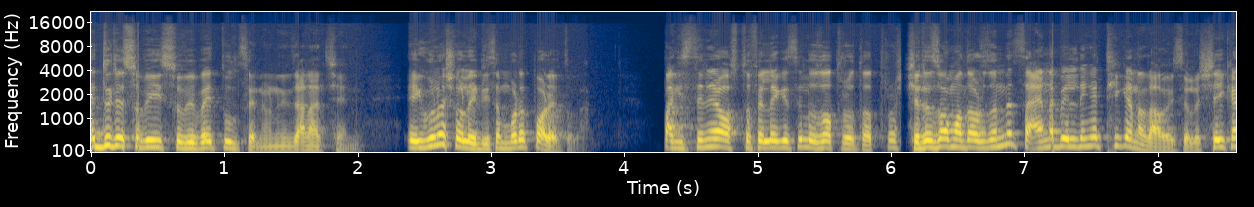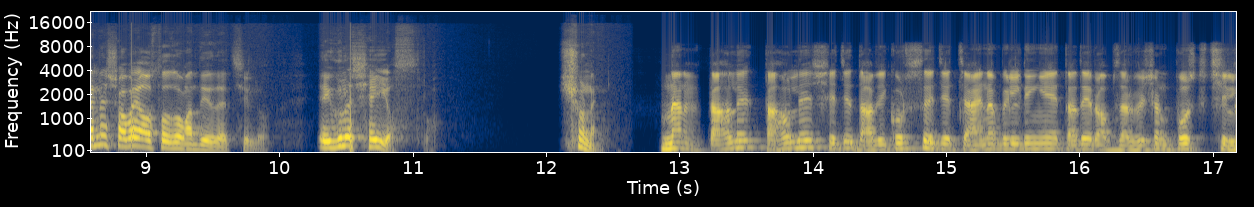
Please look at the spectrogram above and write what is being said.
এই দুটো ছবি সুফি ভাই তুলছেন, উনি জানাচ্ছেন। এইগুলো ষোলোই ডিসেম্বরে পরে তোলা। পাকিস্তানের অস্ত্র ফেলে গেছিল যত্রতত্র। সেটা জমা দেওয়ার জন্য চায়না বিল্ডিং এর ঠিকানা দেওয়া হয়েছিল। সেইখানে সবাই অস্ত্র জমা দিয়ে যাচ্ছিল। এগুলো সেই অস্ত্র। শুনেন। না না তাহলে তাহলে সে যে দাবি করছে যে চায়না বিল্ডিং এ তাদের অবজারভেশন পোস্ট ছিল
